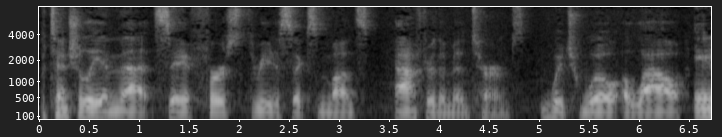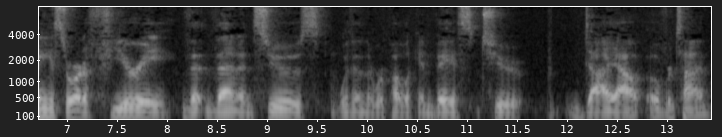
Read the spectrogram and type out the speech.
potentially in that, say, first three to six months after the midterms, which will allow any sort of fury that then ensues within the Republican base to die out over time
